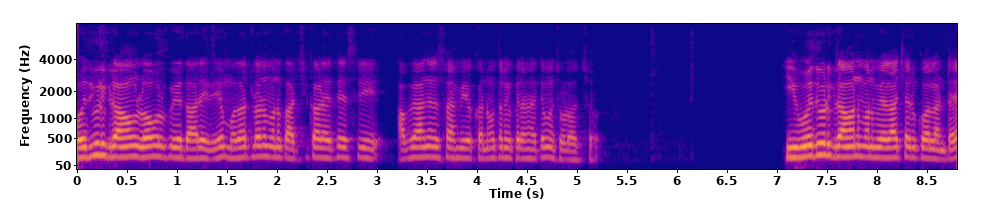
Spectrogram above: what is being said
ఓదివిడి గ్రామం లోపల పోయే దారి ఇది. మొదట్లోనే మనకు అర్చికాడైతే శ్రీ అభయాంజన స్వామి యొక్క నూతన విగ్రహం అయితే మనం చూడవచ్చు. ఈ ఓదివిడి గ్రామాన్ని మనం ఎలా చేరుకోవాలంటే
